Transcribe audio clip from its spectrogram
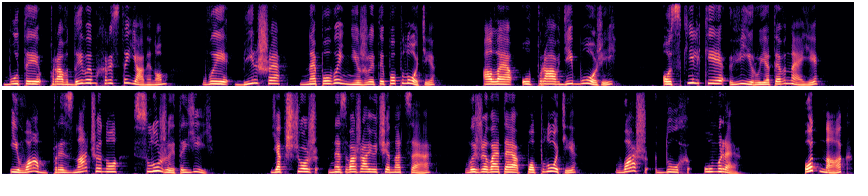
бути правдивим християнином, ви більше не повинні жити по плоті, але у правді Божій, оскільки віруєте в неї, і вам призначено служити їй. Якщо ж, незважаючи на це, ви живете по плоті, ваш дух умре. Однак,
